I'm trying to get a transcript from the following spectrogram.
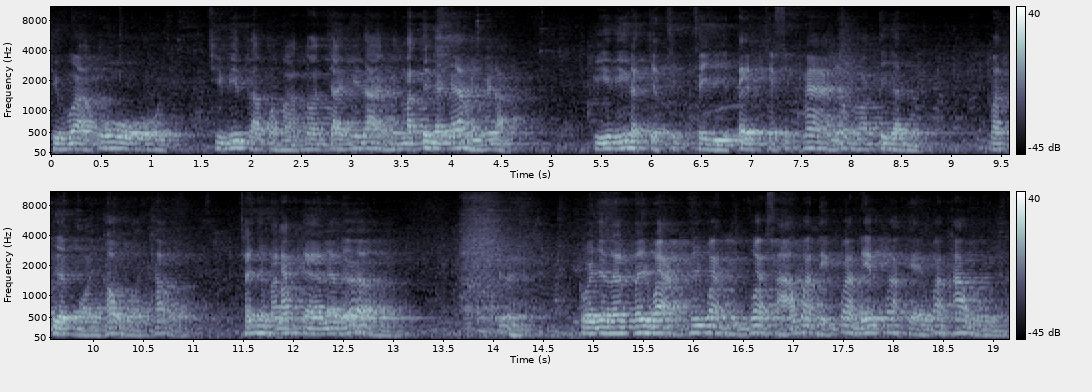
ถือว่า โอ้ชีวิตเราประมาทนอนใจไม่ได้ มันมาเตือนแล้วอยู่ไหมล่ะปีนี้ก็เจ็ดสิบสี่เต็มเจ็ดสิบห้าแล้วมาเตือน มาเตือนบ่อยเข้าบ่อยเข้า ฉันจะมารับแกแล้วเด้อเพราะฉะนั้นไม่ว่าไม่ว่าหนุ่มว่าสาวว่าเด็กว่าเล็กว่าแก่ว่าเท่าเลยนะ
